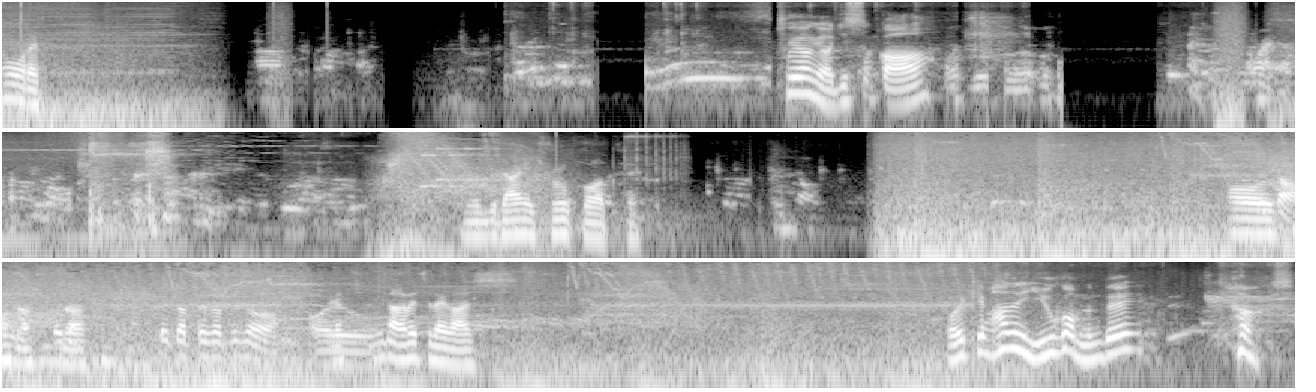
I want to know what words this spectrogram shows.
오래. 투영이 어디 있을까? 여기 량이 죽을 것 같아. 어, 됐다. 진다, 진다. 빼자 빼자 빼자 어휴 진다 그랬지, 내가, 씨. 어, 이렇게 하는 이유가 없는데? 그냥 씨,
